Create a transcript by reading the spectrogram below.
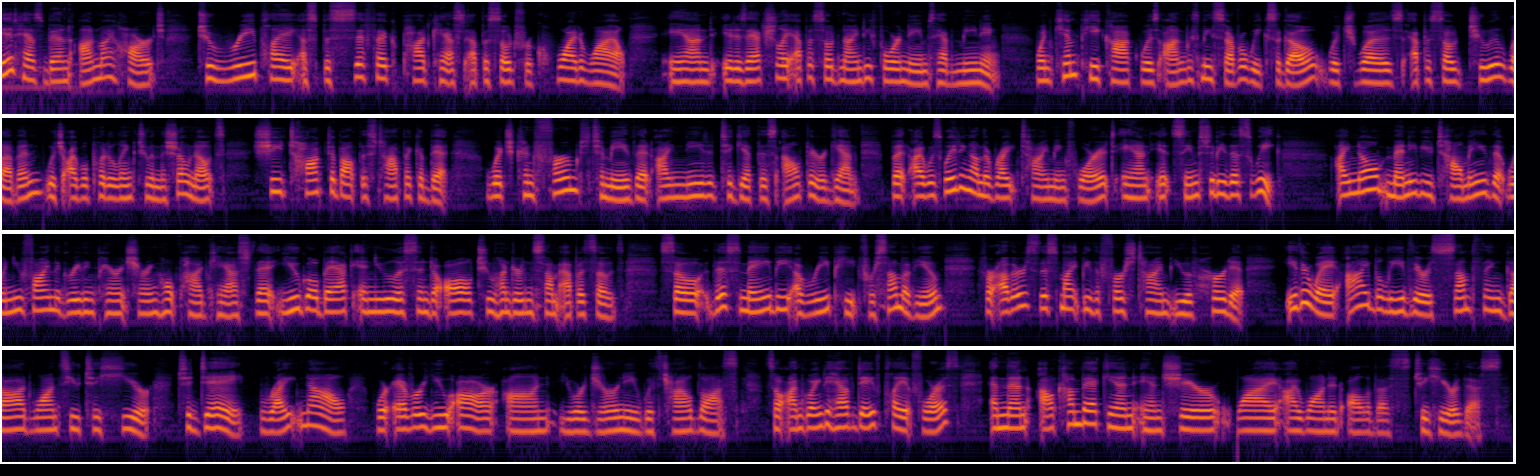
It has been on my heart to replay a specific podcast episode for quite a while, and it is actually episode 94 Names Have Meaning. When Kim Peacock was on with me several weeks ago, which was episode 211, which I will put a link to in the show notes, she talked about this topic a bit, which confirmed to me that I needed to get this out there again. But I was waiting on the right timing for it, and it seems to be this week. I know many of you tell me that when you find the Grieving Parent Sharing Hope podcast that you go back and you listen to all 200 and some episodes. So this may be a repeat for some of you. For others, this might be the first time you have heard it. Either way, I believe there is something God wants you to hear today, right now, wherever you are on your journey with child loss. So I'm going to have Dave play it for us, and then I'll come back in and share why I wanted all of us to hear this.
